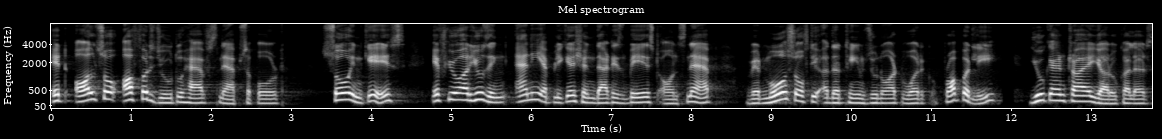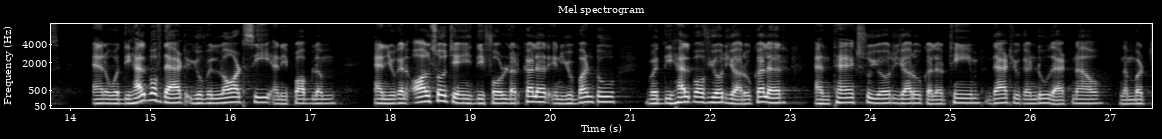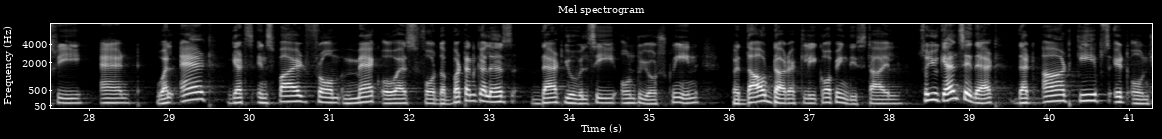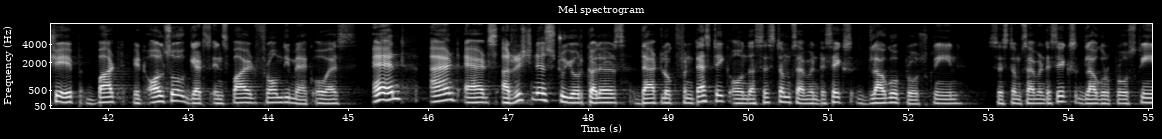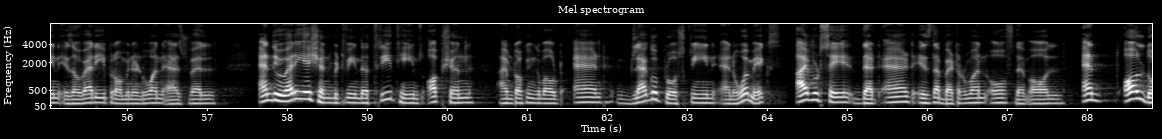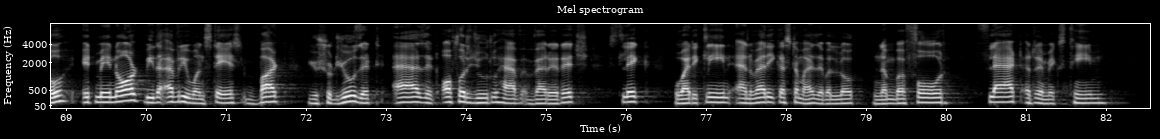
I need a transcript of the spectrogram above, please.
It also offers you to have snap support. So in case if you are using any application that is based on Snap, where most of the other themes do not work properly, you can try Yaru colors. And with the help of that you will not see any problem. And you can also change the folder color in Ubuntu with the help of your Yaru color. And thanks to your Yaru color theme that you can do that now. Number 3 Ant while Ant gets inspired from Mac OS for the button colors that you will see onto your screen without directly copying the style. So you can say that that Ant keeps its own shape but it also gets inspired from the Mac OS. And Ant adds a richness to your colors that look fantastic on the System 76 Galago Pro screen. System 76 Galago Pro screen is a very prominent one as well. And the variation between the three themes option, I'm talking about Ant, Galago Pro Screen and Vmix, I would say that Ant is the better one of them all. And although it may not be the everyone's taste, but you should use it as it offers you to have very rich, slick, very clean and very customizable look. Number 4. Flat Remix Theme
